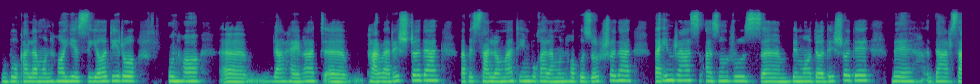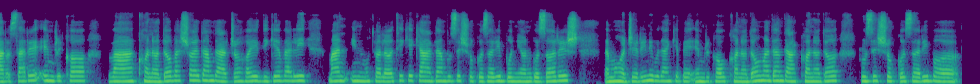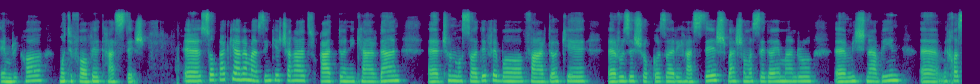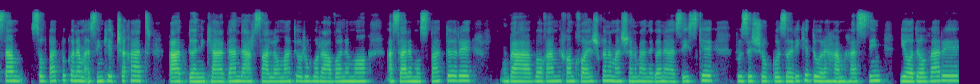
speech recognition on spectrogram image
بوقلمون های زیادی رو اونها در حقیقت پرورش دادن و به سلامت این بوغلمون ها بزرگ شدن و این رسم از اون روز به ما داده شده به در سراسر امریکا و کانادا و شاید هم در جاهای دیگه. ولی من این مطالعاتی که کردم روز شوگذاری بنیانگذارش مهاجرینی بودن که به امریکا و کانادا اومدن. در کانادا روز شوگذاری با امریکا متفاوت هستش. صحبت کردم از اینکه چقدر قدردانی کردن چون مصادف با فردا که روز شکگذاری هستش و شما صدای من رو میشنوین. می‌خواستم صحبت بکنم از اینکه چقدر قدردانی کردن در سلامت و روح و روان ما اثر مثبت داره و واقعا می‌خوام خواهش کنم از شنوندگان عزیز که روز گذاری که دور هم هستیم یادآور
